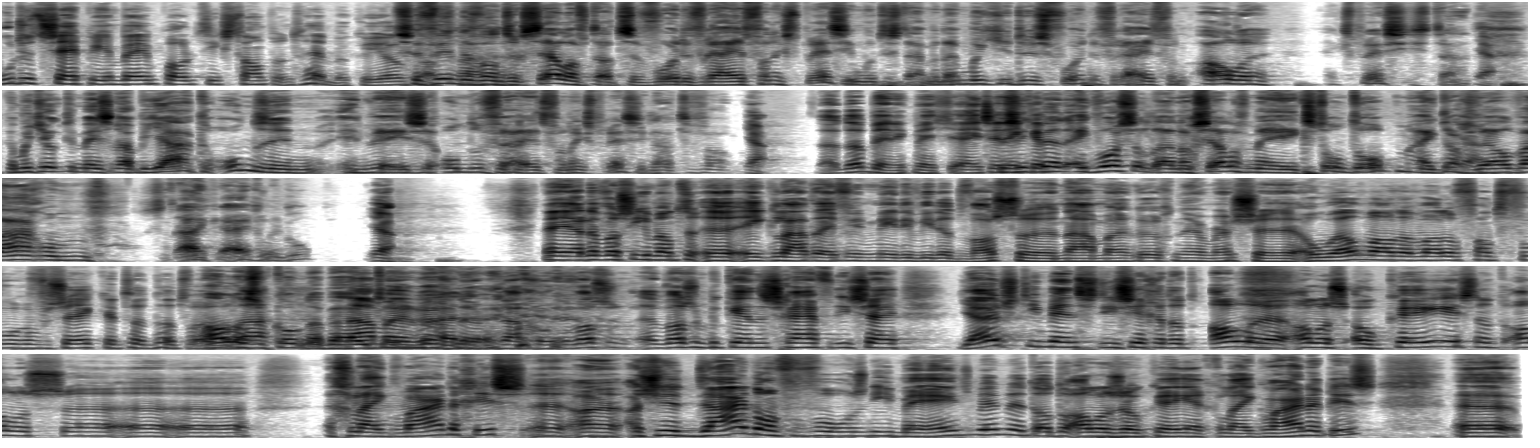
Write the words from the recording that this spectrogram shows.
Moet het CPNB een politiek standpunt hebben? Kun je ook ze afvragen. vinden van zichzelf dat ze voor de vrijheid van expressie moeten staan. Maar dan moet je dus voor de vrijheid van alle expressie staan. Ja. Dan moet je ook de meest rabiate onzin in wezen onder vrijheid van expressie laten vallen. Ja, nou, dat ben ik met je eens. Dus en ik, ik, ben, ik worstel daar nog zelf mee. Ik stond op, maar ik dacht Ja. wel, waarom sta ik eigenlijk op? Ja. Nou ja, er was iemand, uh, ik laat even in het midden wie dat was, uh, namen rugnummers. Uh, hoewel, we hadden, we hadden van tevoren verzekerd dat, dat we... Alles na, komt naar buiten. Namen en rugnummers. Nou goed, er was, een, er was een bekende schrijver die zei, juist die mensen die zeggen dat alle, alles oké is, dat alles gelijkwaardig is. als je het daar dan vervolgens niet mee eens bent, met dat alles oké en gelijkwaardig is,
